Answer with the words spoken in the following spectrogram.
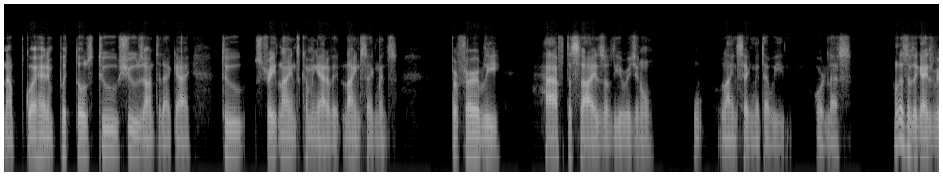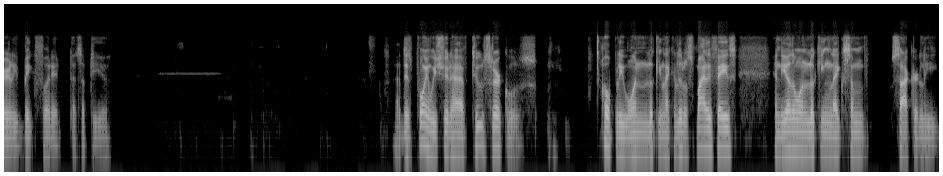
Now go ahead and put those two shoes onto that guy. Two straight lines coming out of it, line segments. Preferably half the size of the original line segment that we, or less. Unless if the guy's really big footed, that's up to you. At this point, we should have two circles. Hopefully one looking like a little smiley face and the other one looking like some soccer league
